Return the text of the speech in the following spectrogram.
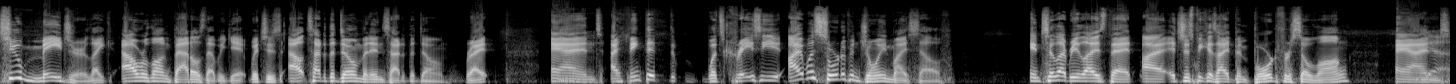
two major, like hour long battles that we get, which is outside of the dome and inside of the dome, right? And I think that th- what's crazy, I was sort of enjoying myself until I realized that uh, it's just because I had been bored for so long. And Yeah.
